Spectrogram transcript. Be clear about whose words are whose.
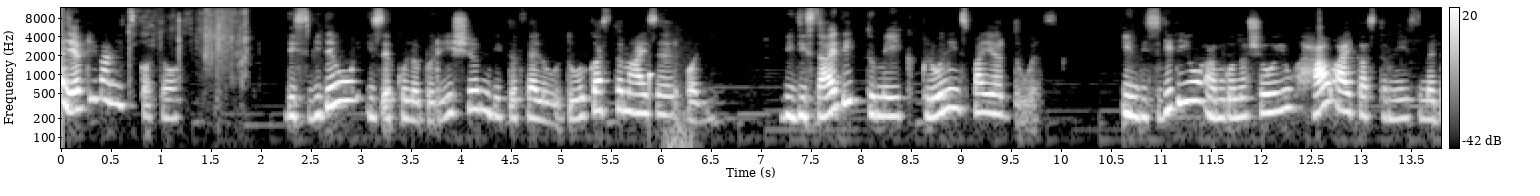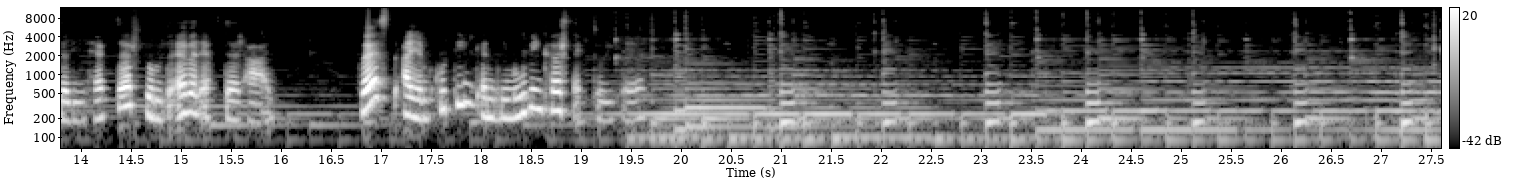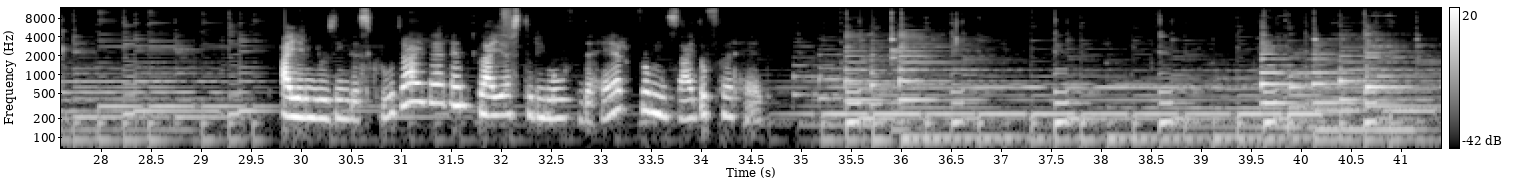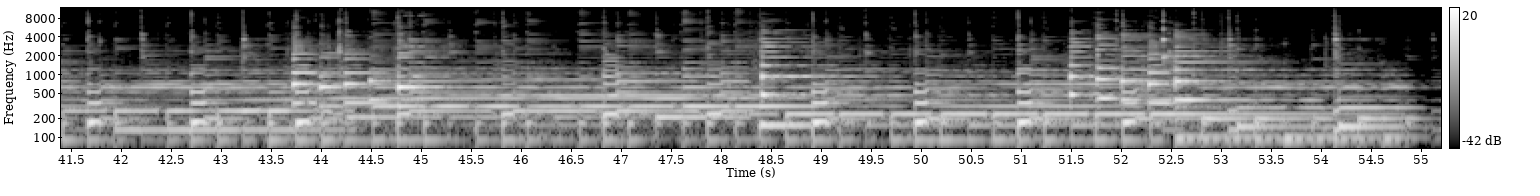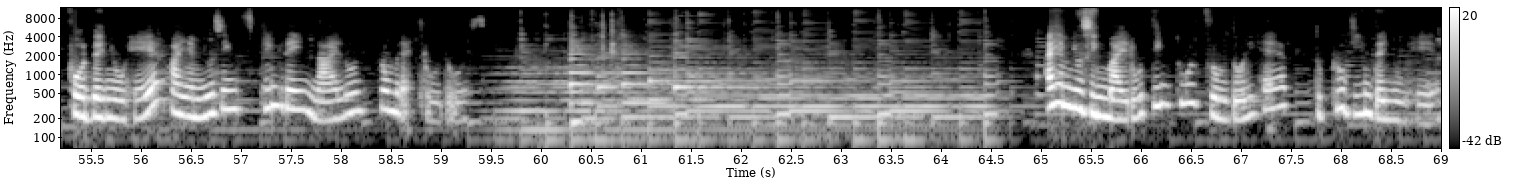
Speaker 1: Hi everyone, it's Koto. This video is a collaboration with a fellow doll customizer, Oli. We decided to make clone-inspired dolls. In this video, I'm gonna show you how I customize Madeline Hatter from the Ever After High. First, I am cutting and removing her factory hair. I am using a screwdriver and pliers to remove the hair from inside of her head. For the new hair, I am using spring rain nylon from Retro Dolls. I am using my rooting tool from Dolly Hair to plug in the new hair.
